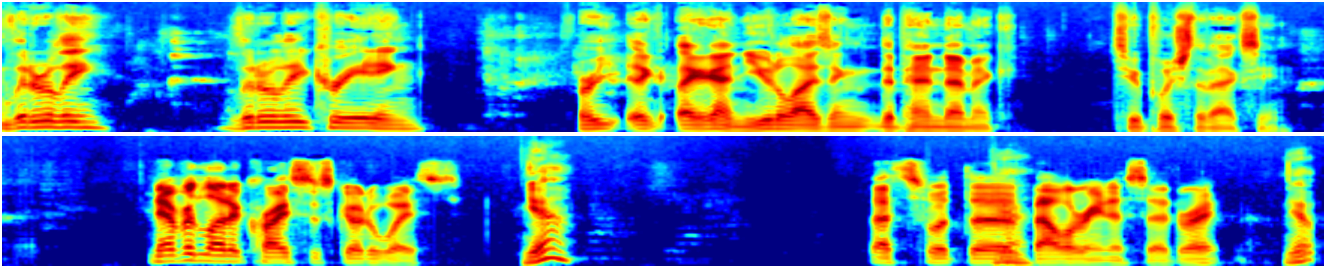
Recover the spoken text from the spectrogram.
Literally, literally creating, or again, utilizing the pandemic to push the vaccine. Never let a crisis go to waste. Yeah. That's what the Yeah. ballerina said, right? Yep.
